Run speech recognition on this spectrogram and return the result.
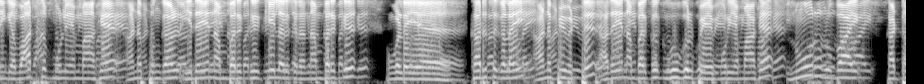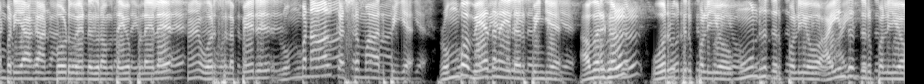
நீங்க வாட்ஸ்அப் மூலியமாக அனுப்புங்கள். இதே நம்பருக்கு கீழே இருக்கிற நம்பருக்கு உங்களுடைய கருத்துக்களை அனுப்பிவிட்டு அதே நம்பருக்கு கூகுள் பே மூலியமாக நூறு ரூபாய் கட்டும்படியாக அன்போடு வேண்டுகிறோம். தெய்வ பிள்ளையில ஒரு சில பேரு ரொம்ப நாள் கஷ்டமா இருப்பீங்க. ரொம்ப வேத வேதனையில் இருப்பீங்க. அவர்கள் ஒரு திருப்பலியோ மூன்று திருப்பலியோ ஐந்து திருப்பலியோ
